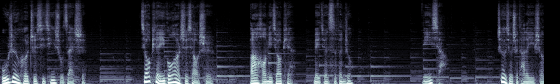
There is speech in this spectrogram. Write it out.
无任何直系亲属在世。胶片一共二十小时，八毫米胶片，每卷四分钟。你想，这就是他的一生。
